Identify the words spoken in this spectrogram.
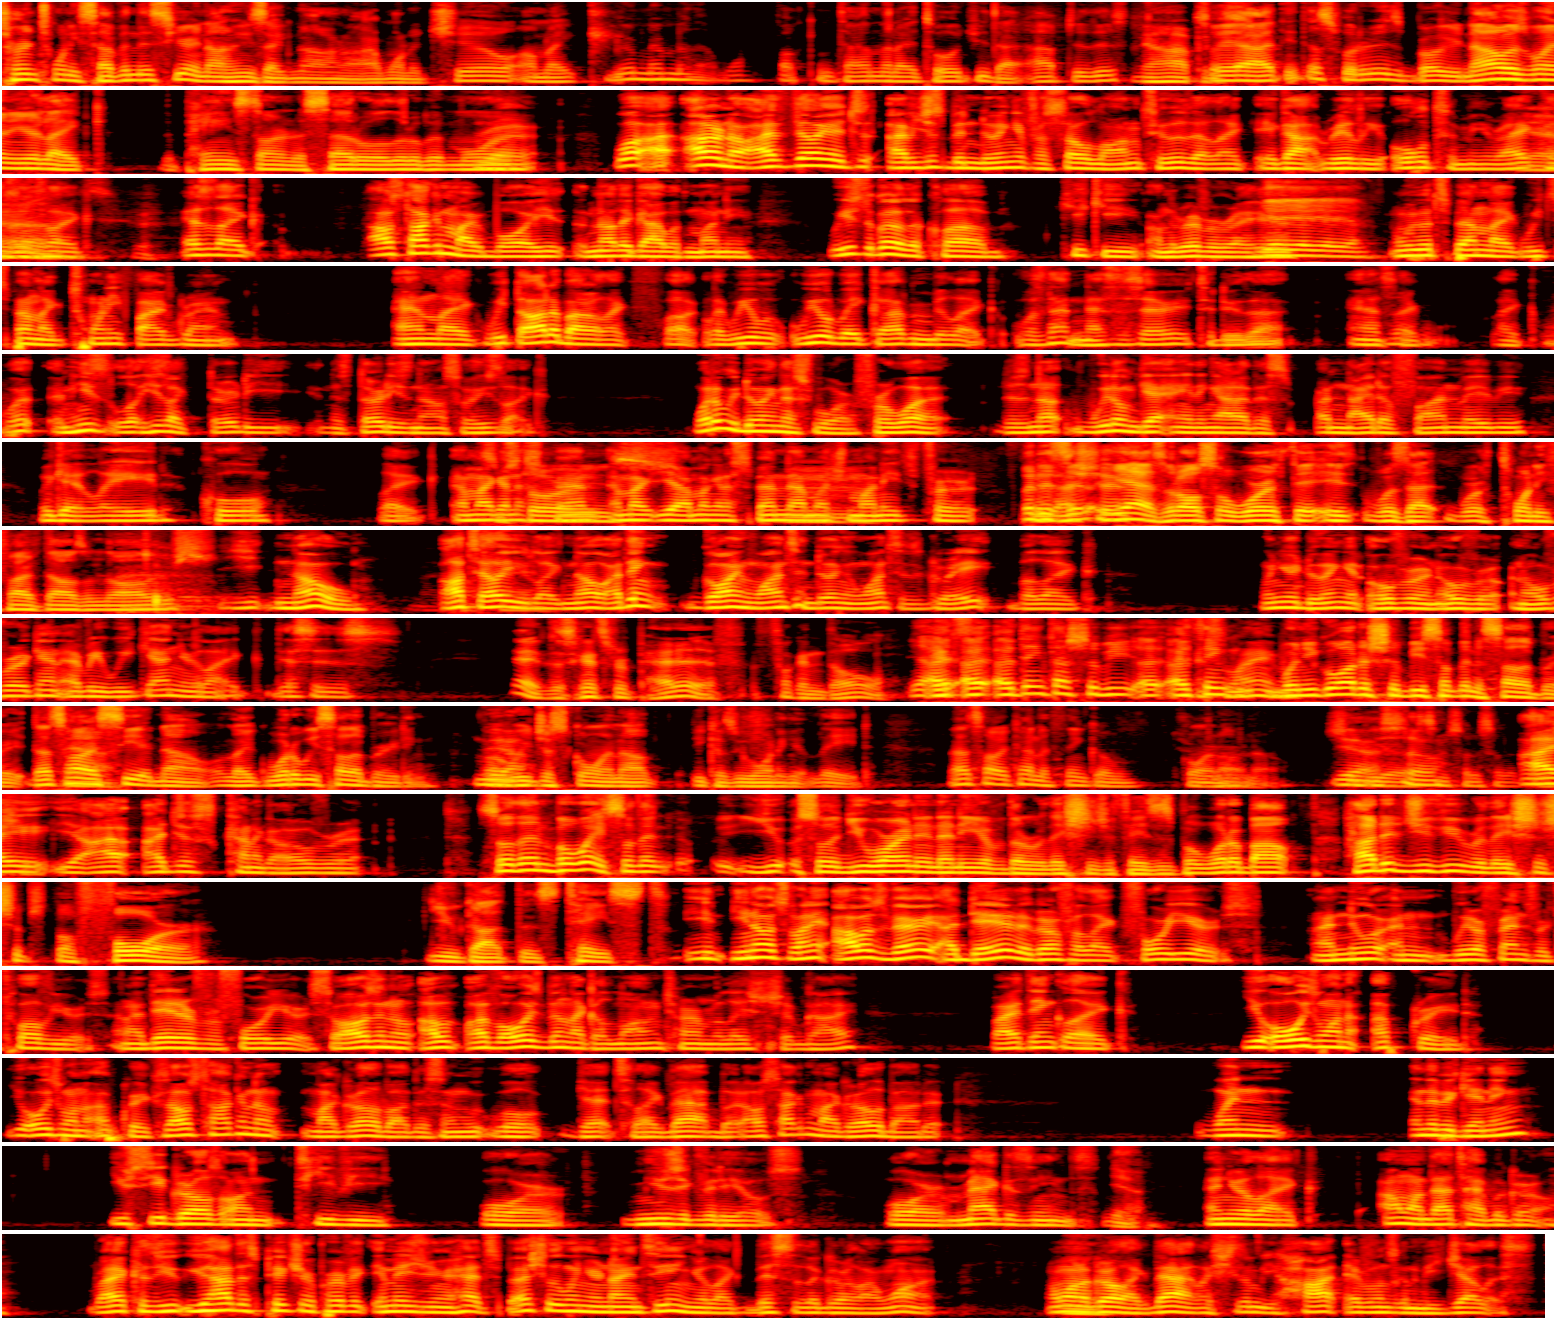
turned 27 this year. And now he's like, no, no, no I want to chill. I'm like, you remember that one fucking time that I told you that after this? So yeah, I think that's what it is, bro. You're, now is when you're like, the pain's starting to settle a little bit more. right. Well, I, I don't know. I feel like I just, I've just been doing it for so long too that like it got really old to me, right? Because it's like, it's like, I was talking to my boy, he's another guy with money. We used to go to the club, Kiki, on the river right here. Yeah, yeah, yeah, yeah. and we would spend like we'd spend like 25 grand and like we thought about it like fuck like we would, we would wake up and be like was that necessary to do that and it's like like what and he's he's like 30 in his 30s now so he's like what are we doing this for? For what? There's not we don't get anything out of this. A night of fun maybe. We get laid cool. Like am i gonna spend am i yeah am i gonna spend that much Mm. money for But for is it, shit? yeah, is it also worth it? Is, was that worth $25,000? No. I'll tell you like no. I think going once and doing it once is great but like when you're doing it over and over and over again every weekend you're like this is Yeah, it just gets repetitive. Fucking dull. Yeah, It's- I, I, I think that should be. I, I think lame. when you go out, it should be something to celebrate. That's how I Yeah. see it now. Like, what are we celebrating? Or Yeah. Are we just going out because we want to get laid? That's how I kind of think of going out now. Should Yeah, be a- so some sort of I yeah, I, I just kind of got over it. So then, but wait. So then, you so you weren't in any of the relationship phases. But what about how did you view relationships before you got this taste? You, you know what's funny? I was very I dated a girl for like four years. I knew her, and we were friends for twelve years, and I dated her for four years. So I was in. A, I, I've always been like a long term relationship guy, but I think like you always want to upgrade. You always want to upgrade. Because I was talking to my girl about this, and we, we'll get to like that. But I was talking to my girl about it. When in the beginning, you see girls on TV or music videos or magazines, Yeah. and you're like, I want that type of girl, right? Because you, you have this picture perfect image in your head, especially when you're 19. You're like, this is the girl I want. I want a Mhm. girl like that. Like she's gonna be hot. Everyone's gonna be jealous,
